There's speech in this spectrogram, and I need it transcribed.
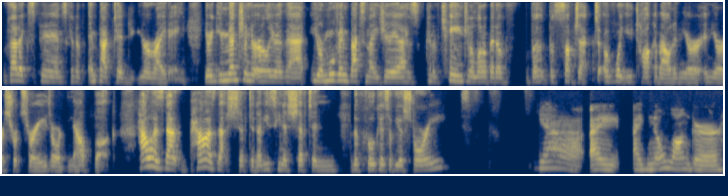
that experience kind of impacted your writing? you you mentioned earlier that your moving back to Nigeria has kind of changed a little bit of the, the subject of what you talk about in your in your short stories or now book. How has that how has that shifted? Have you seen a shift in the focus of your story? Yeah, I I no longer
